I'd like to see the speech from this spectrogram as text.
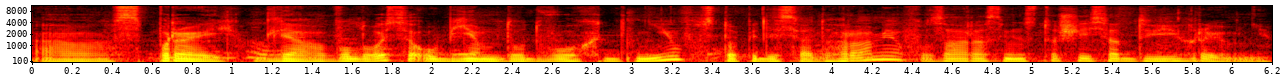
е, спрей для волосся, об'єм до 2 днів, 150 грамів. Зараз він 162 гривні.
